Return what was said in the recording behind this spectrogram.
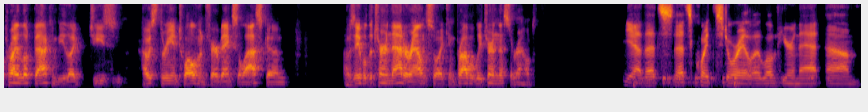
probably look back and be like, "Geez, I was three and twelve in Fairbanks, Alaska, and I was able to turn that around, so I can probably turn this around." Yeah, that's that's quite the story. I love hearing that um,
